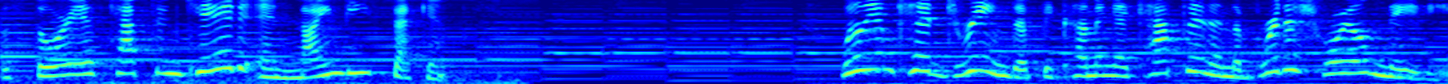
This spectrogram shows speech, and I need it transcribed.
The story of Captain Kidd in 90 seconds. William Kidd dreamed of becoming a captain in the British Royal Navy.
